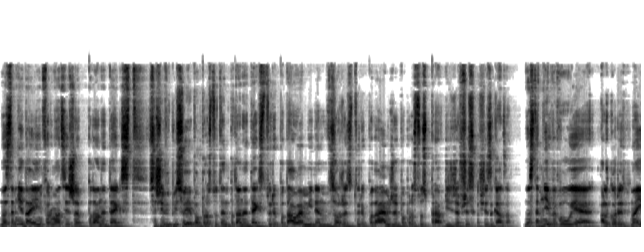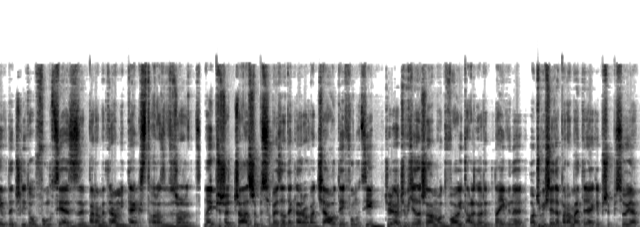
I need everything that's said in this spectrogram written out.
Następnie daję informację, że podany tekst, w sensie wypisuję po prostu ten podany tekst, który podałem i ten wzorzec, który podałem, żeby po prostu sprawdzić, że wszystko się zgadza. Następnie wywołuję algorytm naiwny, czyli tą funkcję z parametrami tekst oraz wzorzec. No i przyszedł czas, żeby sobie zadeklarować ciało tej funkcji, czyli oczywiście zaczynam od void, algorytm naiwny, oczywiście te parametry, jakie przypisuję,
